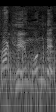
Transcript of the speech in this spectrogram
phát hiện vấn đề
